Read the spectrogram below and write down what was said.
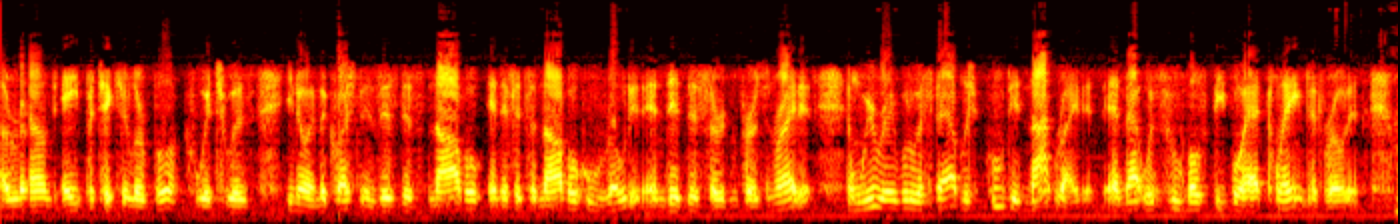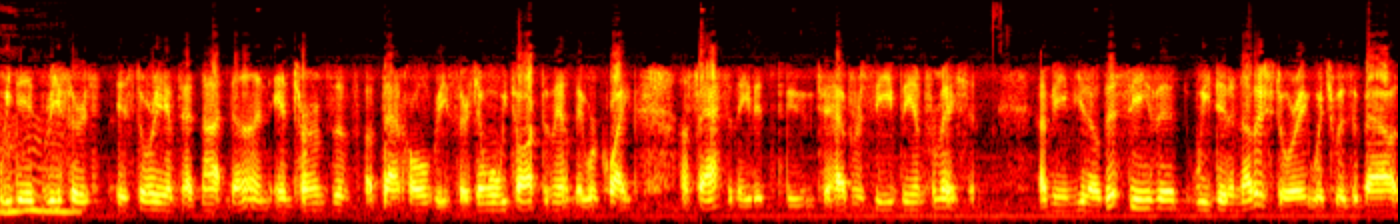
around a particular book, which was, you know, and the question is, is this novel? And if it's a novel, who wrote it? And did this certain person write it? And we were able to establish who did not write it, and that was who most people had claimed had wrote it. We did ah. research historians had not done in terms of, of that whole research. And when we talked to them, they were quite uh, fascinated to, to have received the information. I mean, you know, this season we did another story which was about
